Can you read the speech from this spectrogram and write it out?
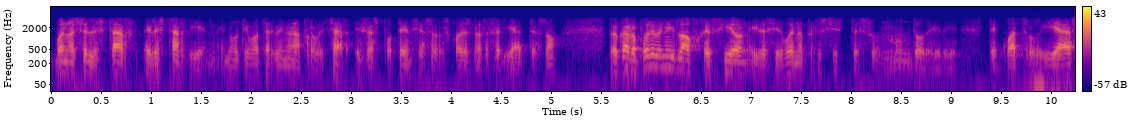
bueno, es el estar, el estar bien, en último término, en aprovechar esas potencias a las cuales me refería antes, ¿no? Pero claro, puede venir la objeción y decir, bueno, pero si este es un mundo de, de, cuatro días,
